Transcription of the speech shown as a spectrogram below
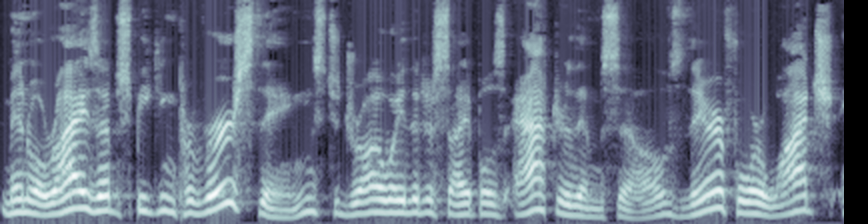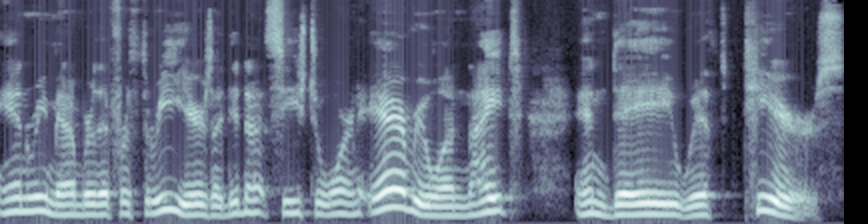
men will rise up speaking perverse things to draw away the disciples after themselves. Therefore, watch and remember that for three years I did not cease to warn everyone night and day with tears.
